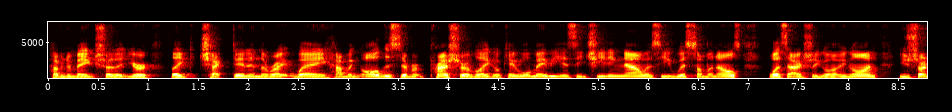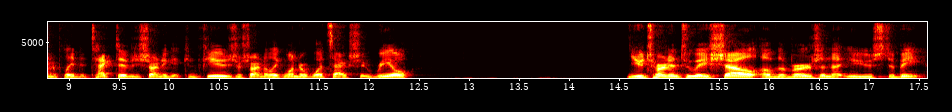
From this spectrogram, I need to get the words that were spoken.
having to make sure that you're like checked in in the right way having all this different pressure of like okay well maybe is he cheating now? Is he with someone else? What's actually going on? You're starting to play detective. You're starting to get confused. You're starting to like wonder what's actually real. You turn into a shell of the version that you used to be.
